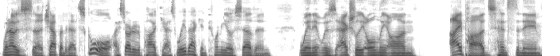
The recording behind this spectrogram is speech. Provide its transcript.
when I was uh, chaplain at that school, I started a podcast way back in 2007 when it was actually only on iPods, hence the name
